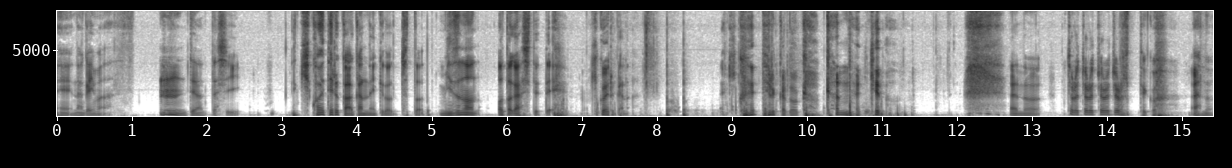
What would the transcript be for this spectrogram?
えー、なんか今、うんってなったし、聞こえてるかわかんないけど、ちょっと水の音がしてて、聞こえるかな？聞こえてるかどうか わかんないけどあの、ちょろちょろちょろちょろってこう、あの、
